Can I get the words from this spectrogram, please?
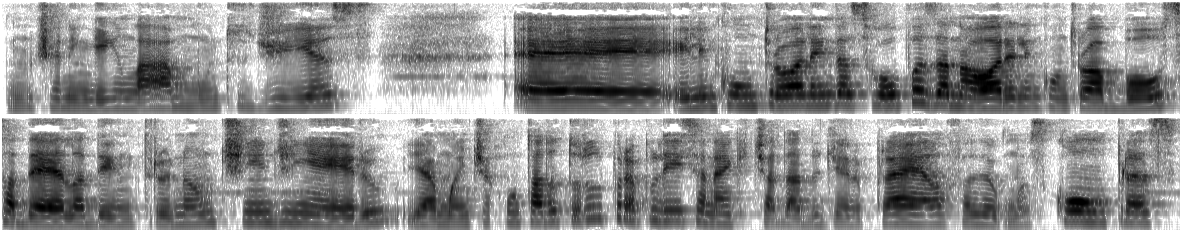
não tinha ninguém lá há muitos dias. É, ele encontrou, além das roupas da Nora, ele encontrou a bolsa dela dentro, não tinha dinheiro. E a mãe tinha contado tudo pra polícia, né? Que tinha dado dinheiro para ela fazer algumas compras,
